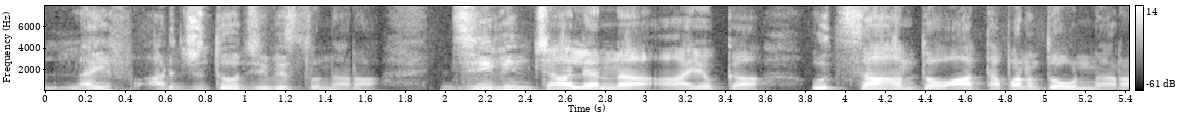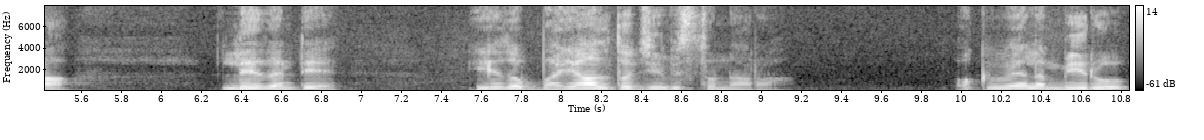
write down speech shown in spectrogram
లైఫ్ అర్జుతో జీవిస్తున్నారా? జీవించాలి అన్న ఆ యొక్క ఉత్సాహంతో ఆ తపనతో ఉన్నారా? లేదంటే ఏదో భయాలతో జీవిస్తున్నారా? ఒకవేళ మీరు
